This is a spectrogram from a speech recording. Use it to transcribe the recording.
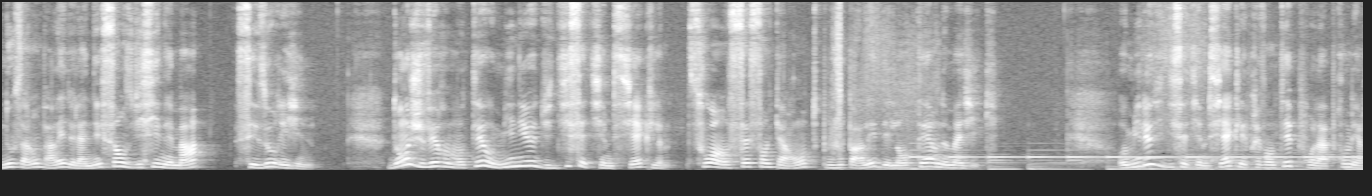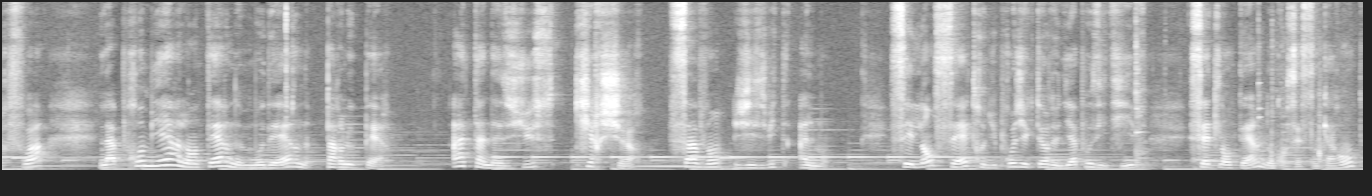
nous allons parler de la naissance du cinéma, ses origines. Donc je vais remonter au milieu du XVIIe siècle, soit en 1640, pour vous parler des lanternes magiques. Au milieu du XVIIe siècle est présentée pour la première fois la première lanterne moderne par le père Athanasius Kircher, savant jésuite allemand. C'est l'ancêtre du projecteur de diapositive. Cette lanterne, donc en 1640,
